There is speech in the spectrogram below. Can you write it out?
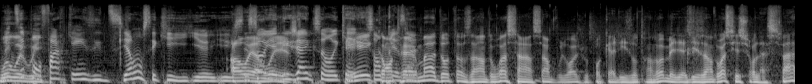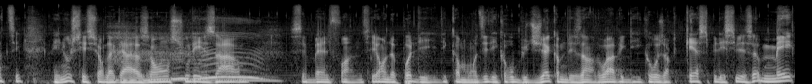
Mais Oui, tu sais, oui, pour faire 15 éditions, c'est qu'il y a, il y a- Ah ça, ah il y a oui. des gens qui sont, qui, Et qui sont présents. contrairement à d'autres endroits, sans, sans vouloir, je ne veux pas caler les autres endroits, mais il y a des endroits, c'est sur l'asphalte, mais nous, c'est sur le gazon, sous les Ah. arbres. C'est bien le fun. tu sais. On n'a pas, des, des- comme on dit, des gros budgets comme des endroits avec des gros orchestres et des ci et ça, mais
